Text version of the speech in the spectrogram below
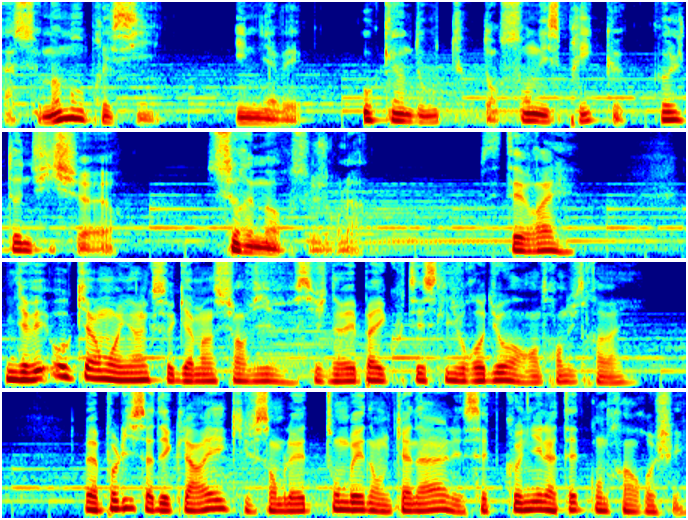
à ce moment précis, il n'y avait aucun doute dans son esprit que Colton Fisher serait mort ce jour-là. C'était vrai. Il n'y avait aucun moyen que ce gamin survive si je n'avais pas écouté ce livre audio en rentrant du travail. La police a déclaré qu'il semblait être tombé dans le canal et s'être cogné la tête contre un rocher.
